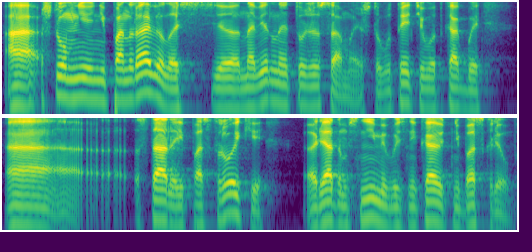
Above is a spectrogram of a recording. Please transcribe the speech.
А что мне не понравилось, э, наверное, то же самое, что вот эти вот как бы а, старые постройки, рядом с ними возникают небоскребы.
